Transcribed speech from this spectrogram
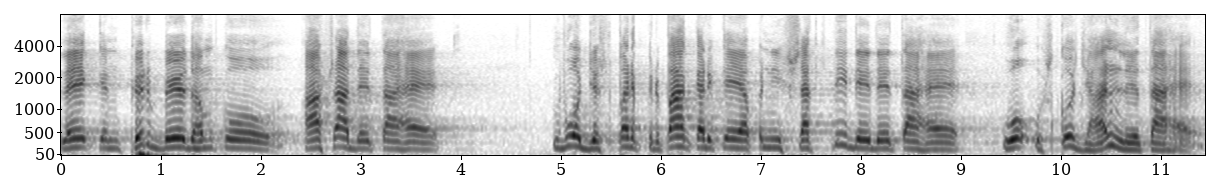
लेकिन फिर वेद हमको आशा देता है वो जिस पर कृपा करके अपनी शक्ति दे देता है वो उसको जान लेता है।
